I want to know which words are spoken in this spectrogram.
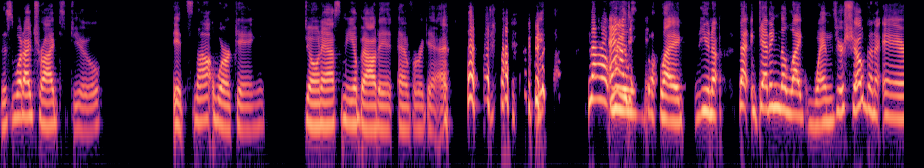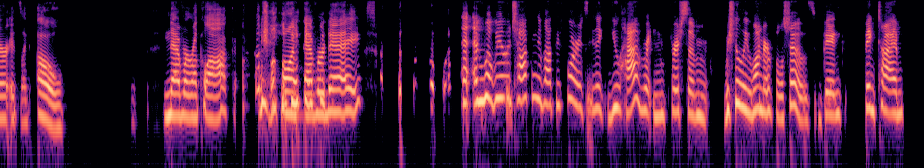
this is what i tried to do it's not working don't ask me about it ever again not and really but like you know that getting the like when's your show gonna air it's like oh never o'clock on ever day. and what we were talking about before is like you have written for some really wonderful shows, big, big time.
